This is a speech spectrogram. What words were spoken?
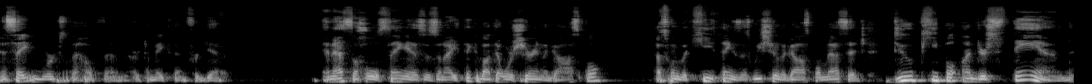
and Satan works to help them or to make them forget it. And that's the whole thing is, is, and I think about that we're sharing the gospel. That's one of the key things as we share the gospel message. Do people understand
